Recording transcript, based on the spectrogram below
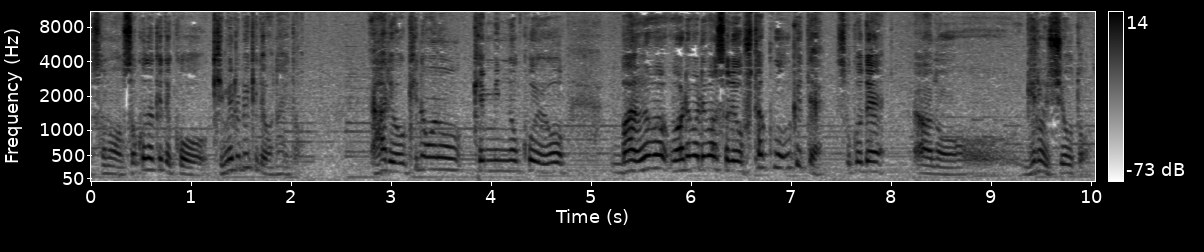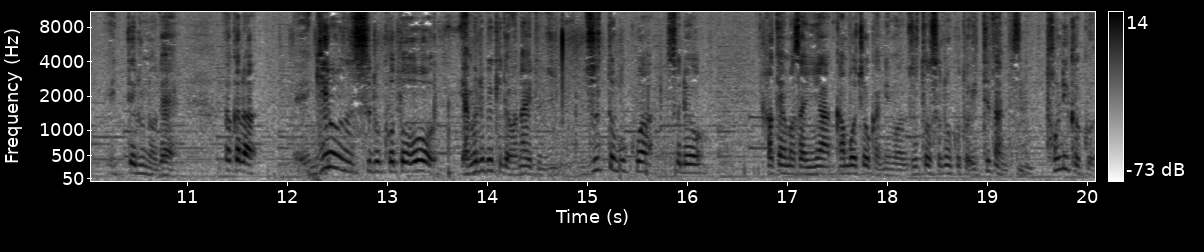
そのそこだけでこう決めるべきではないと。やはり沖縄の県民の声を我々はそれを付託を受けてそこであの議論しようと言ってるのでだから議論することをやめるべきではないとずっと僕はそれを鳩山さんや官房長官にもずっとそのことを言ってたんです。ね、うん、とにかく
